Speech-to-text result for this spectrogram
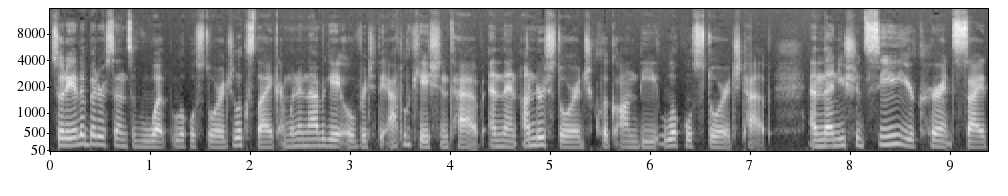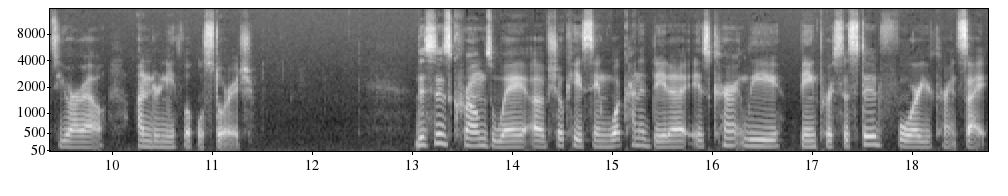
So to get a better sense of what local storage looks like, I'm going to navigate over to the application tab and then under storage, click on the local storage tab. And then you should see your current site's URL underneath local storage. This is Chrome's way of showcasing what kind of data is currently being persisted for your current site.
